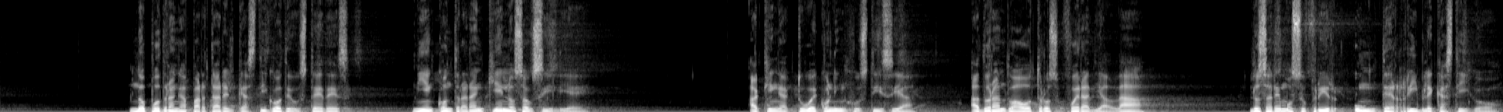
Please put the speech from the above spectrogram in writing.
No podrán apartar el castigo de ustedes ni encontrarán quien los auxilie. A quien actúe con injusticia adorando a otros fuera de Allah los haremos sufrir un terrible castigo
